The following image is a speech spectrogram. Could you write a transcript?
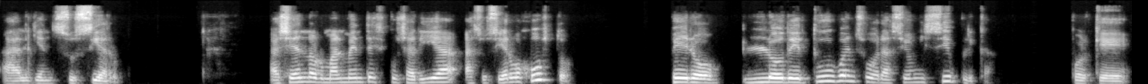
a alguien su siervo. Hashem normalmente escucharía a su siervo justo, pero lo detuvo en su oración y súplica, porque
